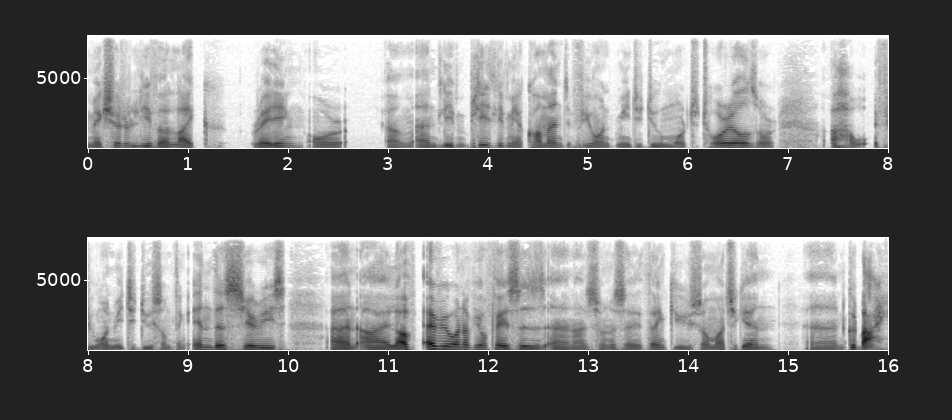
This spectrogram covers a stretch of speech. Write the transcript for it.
make sure to leave a like rating or um, and leave please leave me a comment if you want me to do more tutorials or uh, if you want me to do something in this series and I love every one of your faces and I just want to say thank you so much again and goodbye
